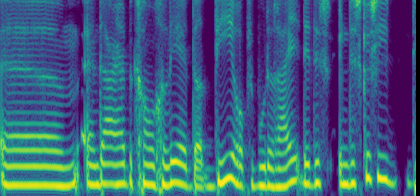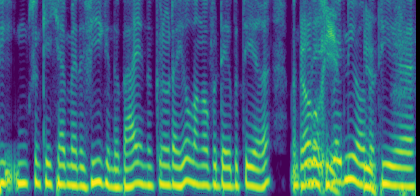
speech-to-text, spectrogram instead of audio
Ehm, en daar heb ik gewoon geleerd dat dieren op je boerderij. Dit is een discussie die moet een keertje hebben met een vegan erbij. En dan kunnen we daar heel lang over debatteren. Want ik weet, nu al nu. dat die, eh,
